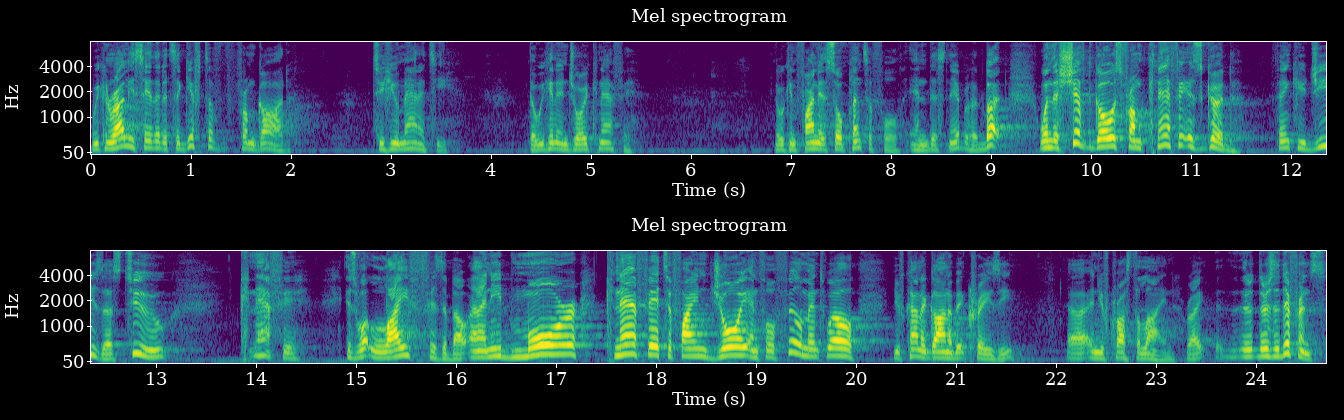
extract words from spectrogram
we can rightly say that it's a gift of, from God to humanity that we can enjoy knafe. That we can find it so plentiful in this neighborhood. But when the shift goes from knafe is good, thank you, Jesus, to knafe is what life is about, and I need more knafe to find joy and fulfillment, well, you've kind of gone a bit crazy. Uh, and you've crossed the line, right? There, there's a difference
